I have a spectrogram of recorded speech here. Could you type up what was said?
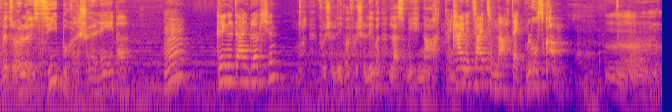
Wer zur Hölle ist Ziebold? Frische Leber. Hm? Klingelt da ein Glöckchen? Frische Leber, frische Leber, lass mich nachdenken. Keine Zeit zum Nachdenken. Los, komm. Hm.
